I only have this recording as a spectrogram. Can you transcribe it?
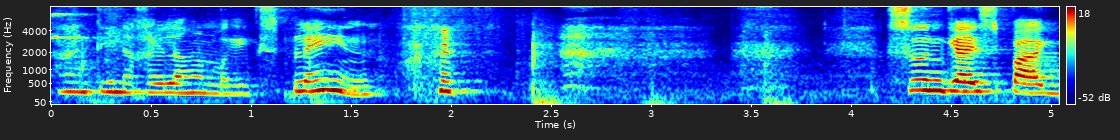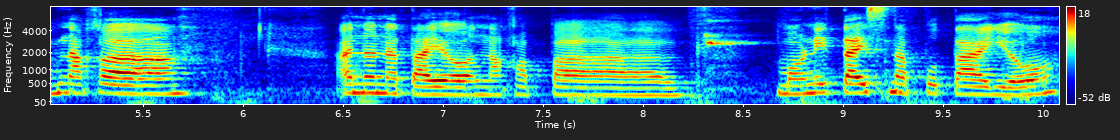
Ah, hindi na kailangan mag-explain. Soon guys, pag naka, ano na tayo, nakapag monetize na po tayo,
